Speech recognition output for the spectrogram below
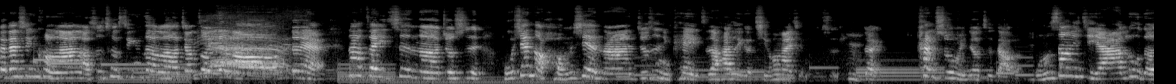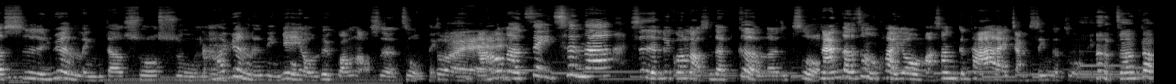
大家辛苦啦，老师出新的了，交作业喽。对，那这一次呢，就是狐仙的红线啊，就是你可以知道它是一个奇幻爱情故事。嗯，对。看书名就知道了。我们上一集啊录的是怨灵的说书，然后怨灵里面也有绿光老师的作品。对。然后呢，这一次呢是绿光老师的个人作，难得这么快又马上跟大家来讲新的作品。真的，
